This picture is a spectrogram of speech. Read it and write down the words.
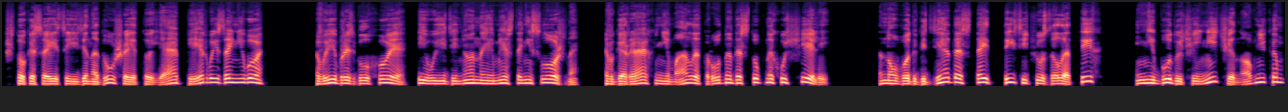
Что касается единодушия, то я первый за него. Выбрать глухое и уединенное место несложно. В горах немало труднодоступных ущелий. Но вот где достать тысячу золотых, не будучи ни чиновником,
